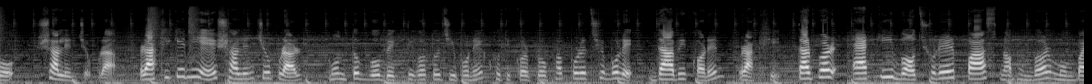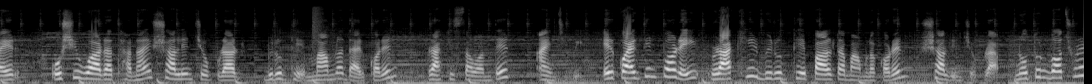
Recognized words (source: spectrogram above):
ও শালীন চোপড়া। রাখিকে নিয়ে শালীন চোপড়ার মন্তব্য ব্যক্তিগত জীবনে ক্ষতিকর প্রভাব পড়েছে বলে দাবি করেন রাখি। তারপর একই বছরের পাঁচ নভেম্বর মুম্বাইয়ের ওশিওয়ারা থানায় শালীন চোপড়ার বিরুদ্ধে মামলা দায়ের করেন রাখি সাওয়ান্তের আইনজীবী। এর কয়েকদিন পরেই রাখির বিরুদ্ধে পাল্টা মামলা করেন শালীন চোপড়া। নতুন বছরে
